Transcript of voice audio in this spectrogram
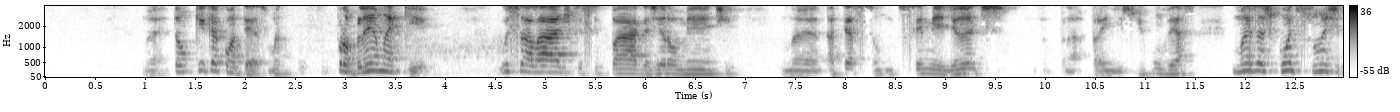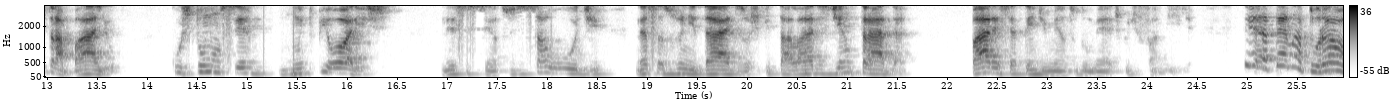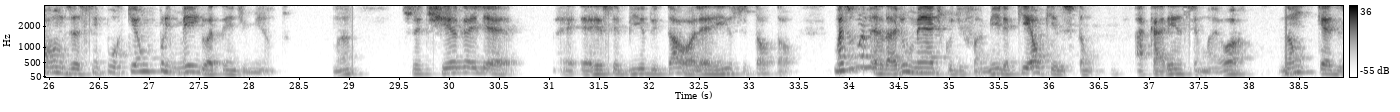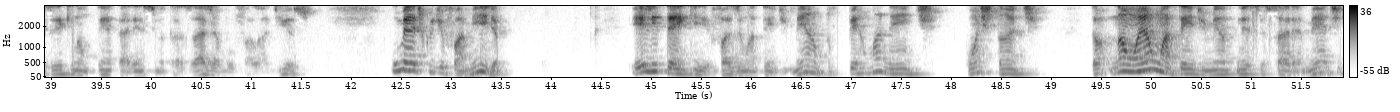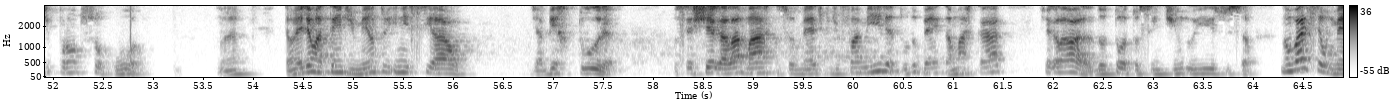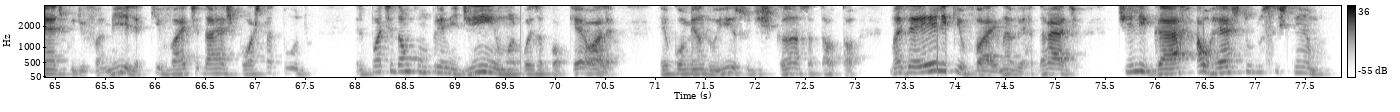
Né? Então, o que, que acontece? O problema é que os salários que se paga geralmente né, até são semelhantes para início de conversa, mas as condições de trabalho costumam ser muito piores nesses centros de saúde, nessas unidades hospitalares de entrada para esse atendimento do médico de família. é até natural, vamos dizer assim, porque é um primeiro atendimento. Né? O sujeito chega, ele é, é, é recebido e tal, olha, é isso e tal, tal. Mas, na verdade, o médico de família, que é o que eles estão, a carência maior, não quer dizer que não tenha carência em outras áreas, já vou falar disso. O médico de família, ele tem que fazer um atendimento permanente, constante. Então, não é um atendimento necessariamente de pronto-socorro. Né? Então, ele é um atendimento inicial, de abertura. Você chega lá, marca seu médico de família, tudo bem, está marcado. Chega lá, olha, doutor, estou sentindo isso, isso. Não vai ser o médico de família que vai te dar resposta a tudo. Ele pode te dar um comprimidinho, uma coisa qualquer, olha, recomendo isso, descansa, tal, tal. Mas é ele que vai, na verdade, te ligar ao resto do sistema.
